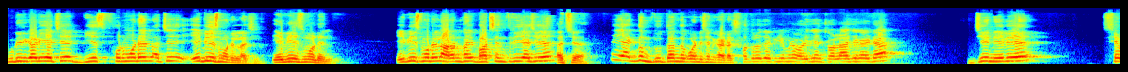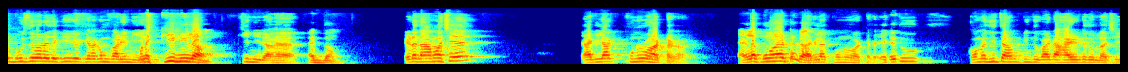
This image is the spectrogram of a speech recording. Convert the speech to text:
কুড়ির গাড়ি আছে বিএস ফোর মডেল আছে এবিএস মডেল আছে। ABS model ABS model R five version three আছে। আচ্ছা। একদম দুর্দান্ত কন্ডিশন গাড়িটা। সতেরো হাজার কিলোমিটার অরিজিনাল চলা আছে গাড়িটা। যে নেবে সে বুঝতে পারে যে কি কীরকম গাড়ি নিয়ে মানে কি নিলাম? কি নিলাম হ্যাঁ। একদম। এটা দাম আছে এক লাখ পনেরো হাজার টাকা। এক লাখ পনেরো হাজার টাকা? এক লাখ পনেরো হাজার টাকা। একটু কমে দিতাম কিন্তু গাড়িটা হাই রেটে তোলা আছে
